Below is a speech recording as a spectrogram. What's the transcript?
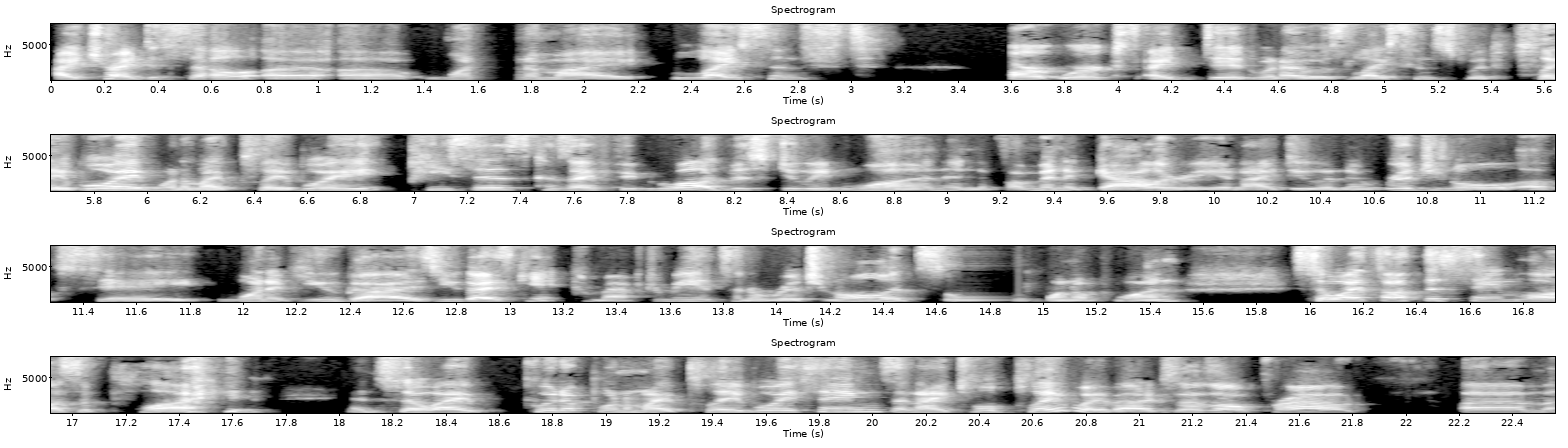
I tried to sell a, a, one of my licensed artworks I did when I was licensed with Playboy, one of my Playboy pieces, because I figured, well, I'm just doing one. And if I'm in a gallery and I do an original of, say, one of you guys, you guys can't come after me. It's an original, it's a one of one. So I thought the same laws applied. And so I put up one of my Playboy things and I told Playboy about it because I was all proud. Um,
